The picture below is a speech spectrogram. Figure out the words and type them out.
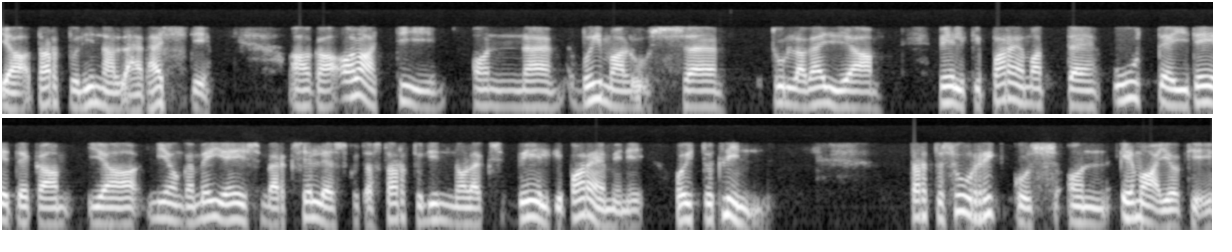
ja Tartu linnal läheb hästi. aga alati on äh, võimalus tulla välja veelgi paremate uute ideedega ja nii on ka meie eesmärk selles, kuidas Tartu linn oleks veelgi paremini hoitud linn. Tartu suur rikkus on Emajõgi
